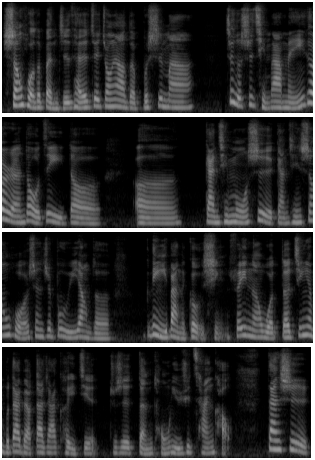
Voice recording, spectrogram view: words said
生活的本质才是最重要的，不是吗？这个事情吧，每一个人都有自己的呃感情模式、感情生活，甚至不一样的。另一半的个性，所以呢，我的经验不代表大家可以接，就是等同于去参考。但是，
